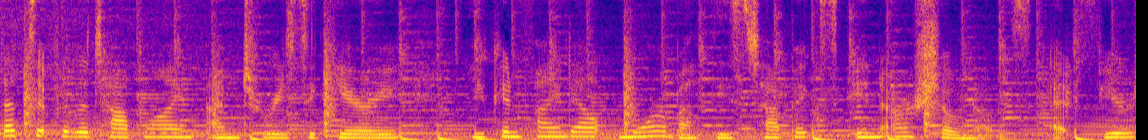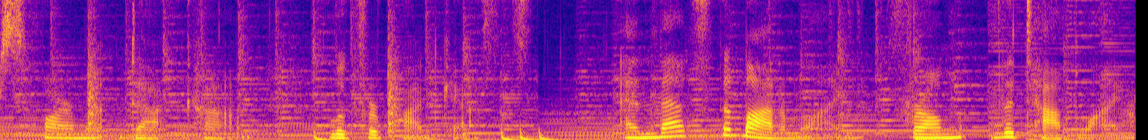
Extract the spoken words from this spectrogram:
That's it for the top line. I'm Teresa Carey. You can find out more about these topics in our show notes at fiercepharma.com. Look for podcasts. And that's the bottom line from the top line.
